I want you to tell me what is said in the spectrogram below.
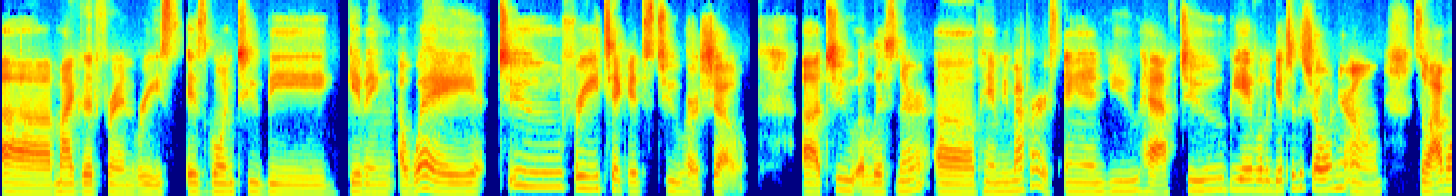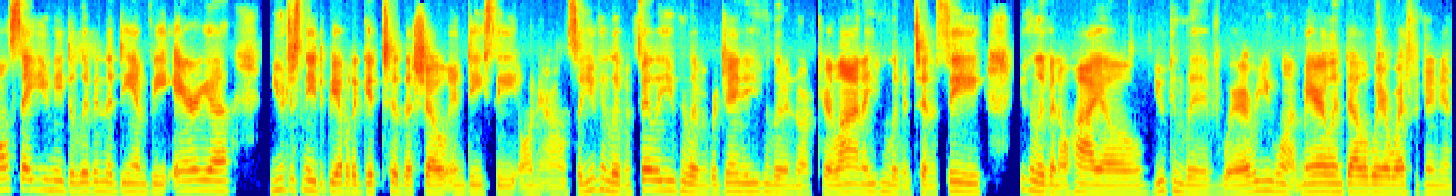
uh, my good friend Res is going to be giving away two free tickets to her show uh, to a listener of Hand Me My Purse. And you have to be able to get to the show on your own. So I won't say you need to live in the DMV area. You just need to be able to get to the show in DC on your own. So you can live in Philly, you can live in Virginia, you can live in North Carolina, you can live in Tennessee, you can live in Ohio, you can live wherever you want, Maryland, Delaware, West Virginia.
